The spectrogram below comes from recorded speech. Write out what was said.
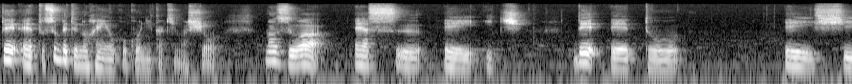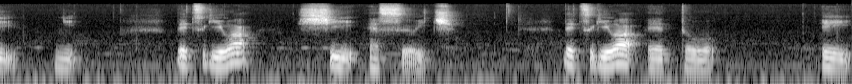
で、えっ、と、すべての変異をここに書きましょう。まずは、SA1 で、えっ、ー、と、AC2 で、次は CS1 で、次は、えっ、ー、と、AB3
